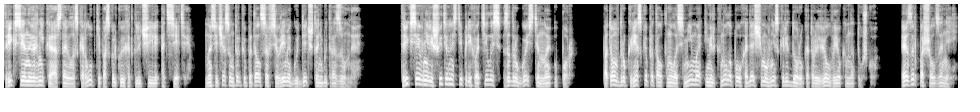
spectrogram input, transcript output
Триксия наверняка оставила скорлупки, поскольку их отключили от сети. Но сейчас он только пытался все время гудеть что-нибудь разумное. Триксия в нерешительности перехватилась за другой стенной упор. Потом вдруг резко протолкнулась мимо и мелькнула по уходящему вниз коридору, который вел в ее комнатушку. Эзер пошел за ней.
